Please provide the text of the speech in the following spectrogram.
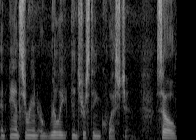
and answering a really interesting question. So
